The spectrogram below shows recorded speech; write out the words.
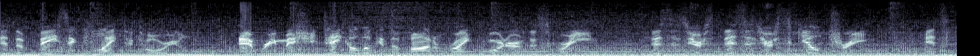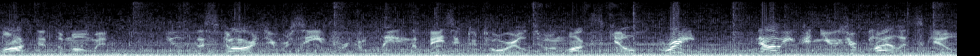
Completed the basic flight tutorial. Every mission, take a look at the bottom right corner of the screen. This is your this is your skill tree. It's locked at the moment. Use the stars you received for completing the basic tutorial to unlock skills. Great! Now you can use your pilot skills.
